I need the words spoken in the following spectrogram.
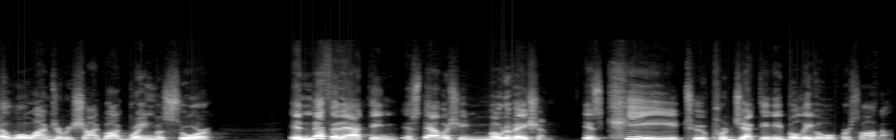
Hello, I'm Jerry Scheidbach, brain masseur. In method acting, establishing motivation is key to projecting a believable persona.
